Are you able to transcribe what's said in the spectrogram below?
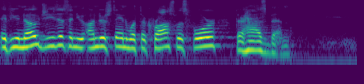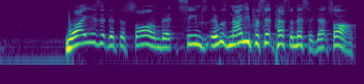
if you know Jesus and you understand what the cross was for, there has been. Why is it that the song that seems, it was 90% pessimistic, that song.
